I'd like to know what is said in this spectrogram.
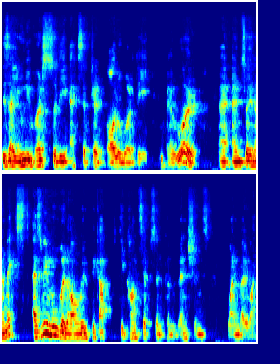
these are universally accepted all over the uh, world. Uh, and so in our next, as we move along, we'll pick up the concepts and conventions one by one.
